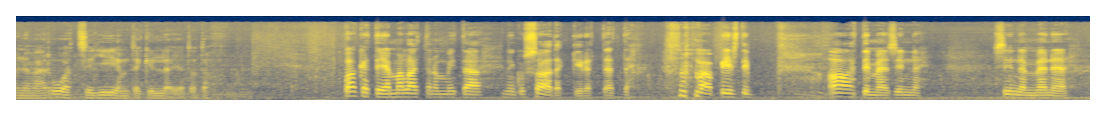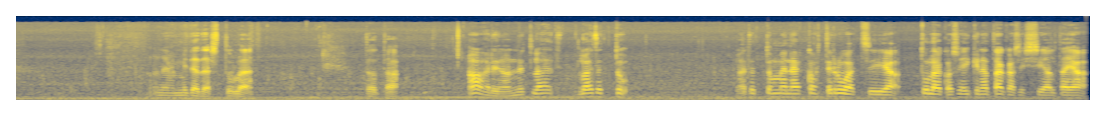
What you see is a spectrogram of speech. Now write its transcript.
menemään Ruotsin JM-tekille ja tota, paketteja en mä laittanut mitään niinku saatekirjettä, että mä pistin ahtimen sinne, sinne menee. No nähdään mitä tästä tulee. Tota, Ahdin on nyt lait- laitettu, laitettu menee kohti Ruotsiin ja tuleeko se ikinä takaisin sieltä ja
